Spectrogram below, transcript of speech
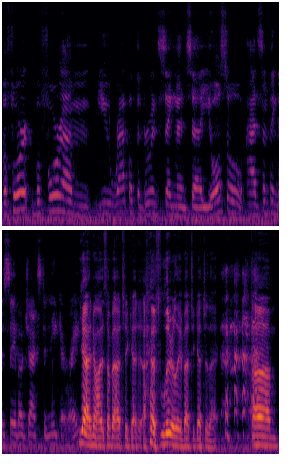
before before um, you wrap up the Bruins segment, uh, you also had something to say about Jack Studnicka, right? yeah, no, I was about to get I was literally about to get to that. Um,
